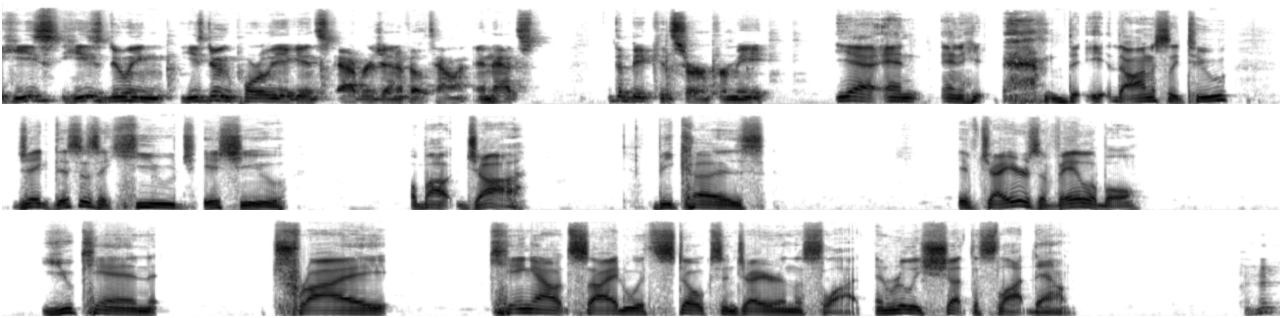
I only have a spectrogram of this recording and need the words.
he's he's doing he's doing poorly against average NFL talent, and that's the big concern for me. Yeah, and and he, the, the, honestly too, Jake, this is a huge issue about Ja because if Jaire's available you can try King outside with Stokes and Jaire in the slot and really shut the slot down. Mm-hmm.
